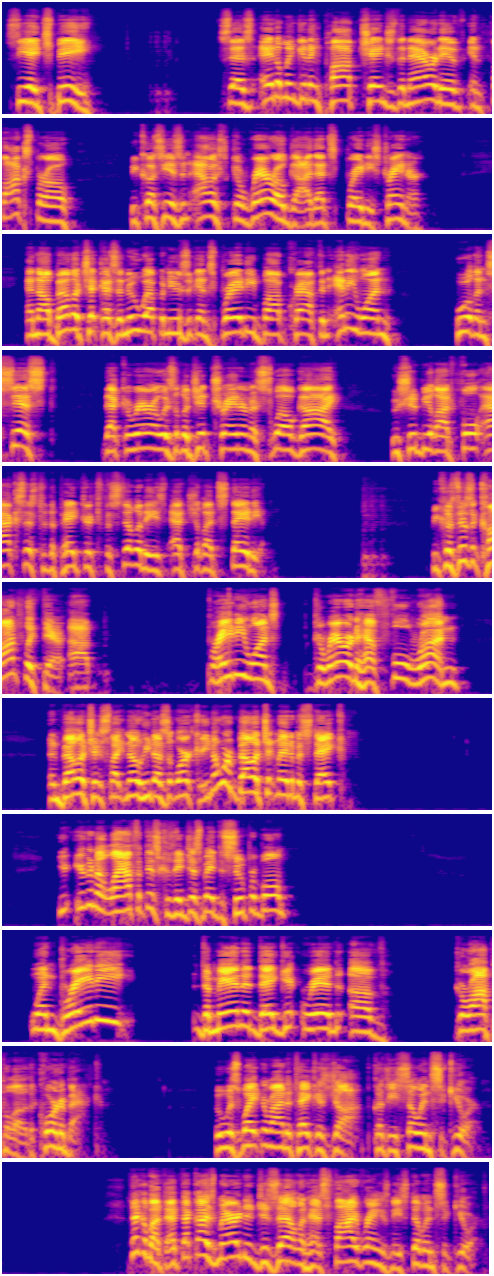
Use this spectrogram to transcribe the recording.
CHB, says Edelman getting popped changes the narrative in Foxborough because he is an Alex Guerrero guy. That's Brady's trainer. And now Belichick has a new weapon to use against Brady, Bob Kraft, and anyone who will insist that Guerrero is a legit trainer and a swell guy who should be allowed full access to the Patriots facilities at Gillette Stadium. Because there's a conflict there. Uh, Brady wants Guerrero to have full run, and Belichick's like, no, he doesn't work here. You know where Belichick made a mistake? You're going to laugh at this because they just made the Super Bowl when Brady demanded they get rid of Garoppolo, the quarterback, who was waiting around to take his job because he's so insecure. Think about that. That guy's married to Gisele and has five rings and he's still insecure.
